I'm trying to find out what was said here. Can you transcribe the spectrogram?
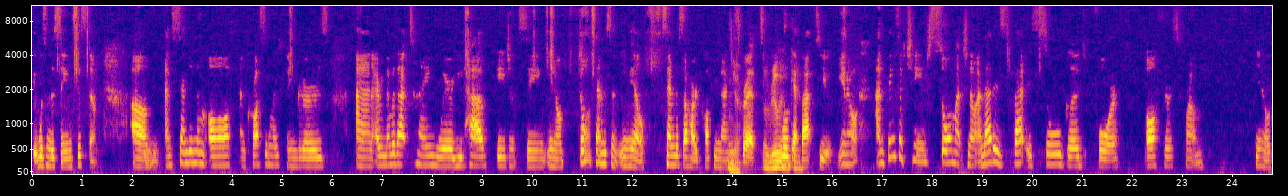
yeah. it wasn't the same system. Um, and sending them off and crossing my fingers. And I remember that time where you'd have agents saying, you know, don't send us an email, send us a hard copy manuscript. Yeah. Oh, really? We'll okay. get back to you, you know? And things have changed so much now. And that is, that is so good for authors from, you know,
